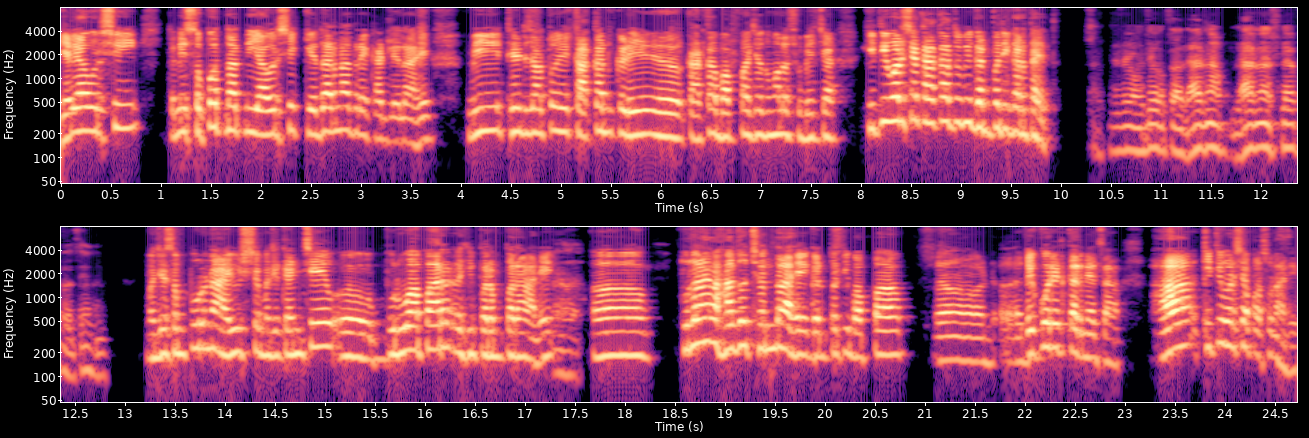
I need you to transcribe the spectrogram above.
गेल्या वर्षी त्यांनी सपतनाथनी यावर्षी केदारनाथ रेखाटलेला आहे. मी थेट जातोय काकांकडे काका बाप्पाच्या तुम्हाला शुभेच्छा. किती वर्ष काका तुम्ही गणपती करतायत? म्हणजे संपूर्ण आयुष्य म्हणजे त्यांचे पूर्वापार ही परंपरा आहे. तुला हा जो छंद आहे गणपती बाप्पा डेकोरेट करण्याचा हा किती वर्षापासून आहे?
